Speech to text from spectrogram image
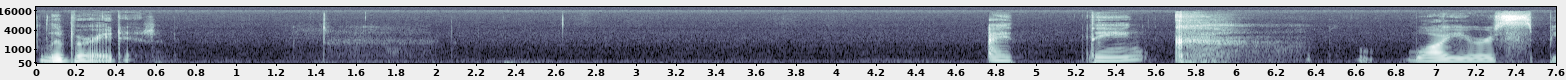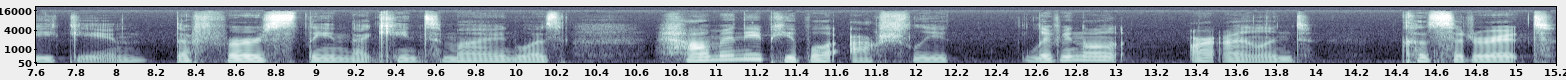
liberated? I think while you were speaking, the first thing that came to mind was how many people actually living on our island consider it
